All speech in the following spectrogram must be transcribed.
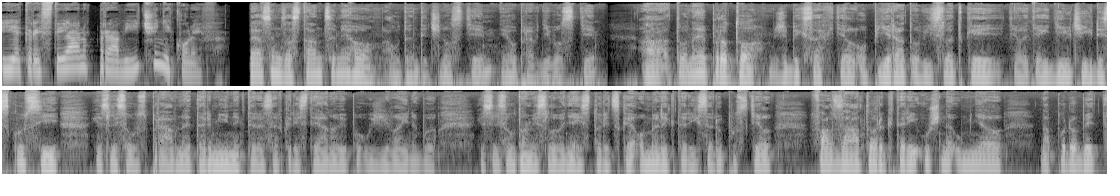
Je Kristián pravý či nikoliv? Já jsem zastáncem jeho autentičnosti, jeho pravdivosti. A to ne proto, že bych se chtěl opírat o výsledky těch dílčích diskusí, jestli jsou správné termíny, které se v Kristiánovi používají, nebo jestli jsou tam vysloveně historické omily, kterých se dopustil falzátor, který už neuměl napodobit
